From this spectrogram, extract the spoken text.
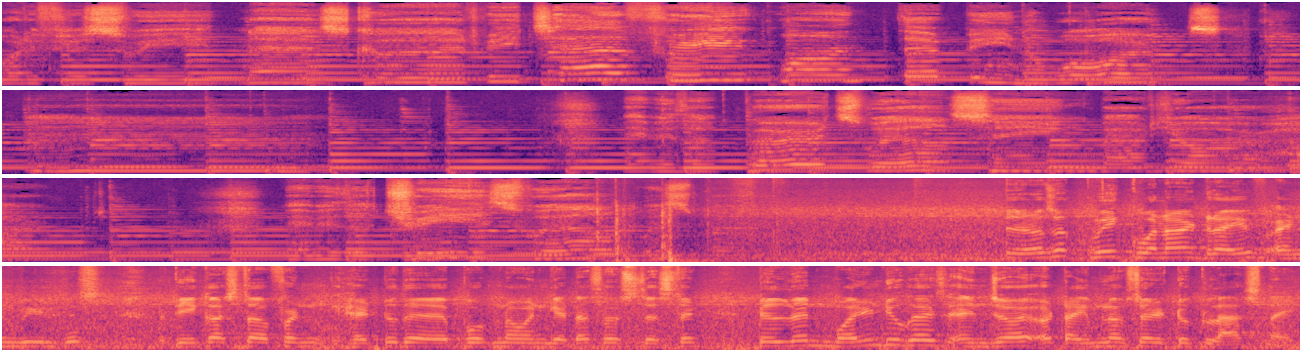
What if your sweetness could reach everyone? There'd be no wars. Mm. Maybe the birds will sing about your heart. Maybe the trees will There was a quick one hour drive and we'll just take our stuff and head to the airport now and get ourselves tested. Till then, why don't you guys enjoy a time lapse that I took last night?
